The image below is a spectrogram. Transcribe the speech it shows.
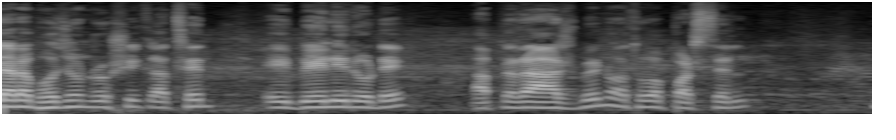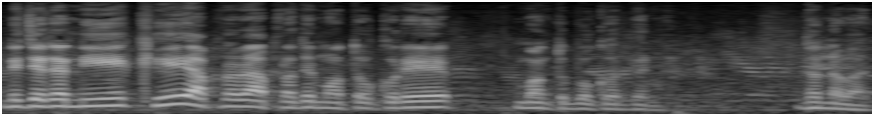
যারা ভোজন রসিক আছেন এই বেলি রোডে আপনারা আসবেন অথবা পার্সেল নিজেরা নিয়ে খেয়ে আপনারা আপনাদের মতো করে মন্তব্য করবেন। ধন্যবাদ।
